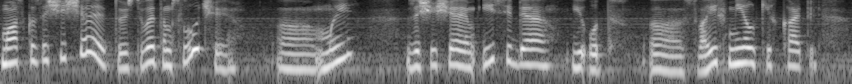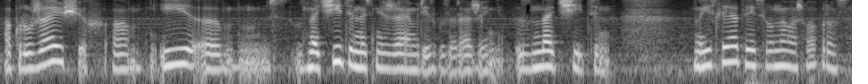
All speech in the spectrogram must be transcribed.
Маска защищает, то есть в этом случае а, мы защищаем и себя, и от своих мелких капель, окружающих э, и э, значительно снижаем риск заражения. Значительно. Но если я ответила на ваш вопрос.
